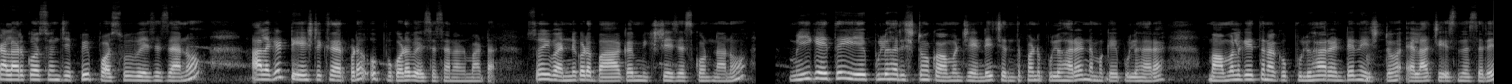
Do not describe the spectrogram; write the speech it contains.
కలర్ కోసం చెప్పి పసుపు వేసేసాను. అలాగే టేస్ట్కి సరిపడా ఉప్పు కూడా వేసేసాను అనమాట సో ఇవన్నీ కూడా బాగా మిక్స్ చేసేసుకుంటున్నాను. మీకైతే ఏ పులిహోర ఇష్టమో కామెంట్ చేయండి. చింతపండు పులిహోర నిమ్మకాయ పులిహోర. మామూలుగా అయితే నాకు పులిహోర అంటేనే ఇష్టం ఎలా చేసినా సరే.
